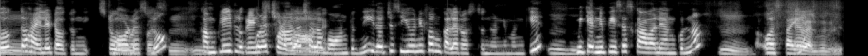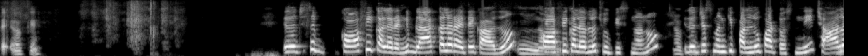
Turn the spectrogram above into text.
వర్క్తో. హైలైట్ అవుతుంది borders లో. కంప్లీట్ లుక్ కూడా చాలా చాలా. బాగుంటుంది. ఇది వచ్చేసి యూనిఫామ్ కలర్ వస్తుందండి మనకి. మీకు ఎన్ని పీసెస్ కావాలి అనుకున్నా వస్తాయి. అవైలబుల్ ఉంటాయి. ఓకే. ఇది వచ్చేసి కాఫీ కలర్ అండి. బ్లాక్ కలర్ అయితే కాదు. కాఫీ కలర్లో చూపిస్తున్నాను. ఇది వచ్చేసి మనకి పళ్ళు పాట వస్తుంది. చాలా.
